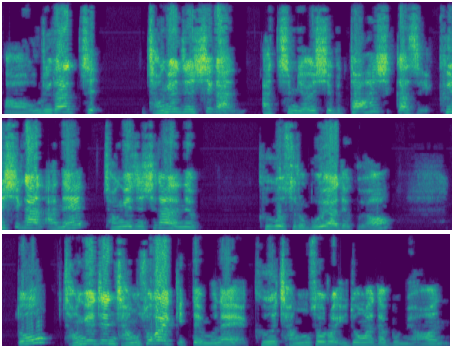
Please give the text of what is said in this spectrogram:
어, 우리가 제, 정해진 시간, 아침 10시부터 1시까지 그 시간 안에 정해진 시간 안에 그곳으로 모여야 되고요. 또 정해진 장소가 있기 때문에 그 장소로 이동하다 보면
